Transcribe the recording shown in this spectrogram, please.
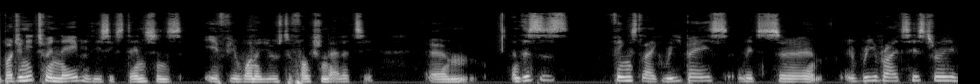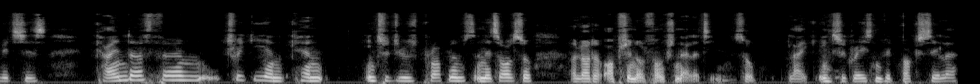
but you need to enable these extensions if you want to use the functionality. Um, and this is things like rebase, which uh, rewrites history, which is kind of um, tricky and can introduce problems. And it's also a lot of optional functionality. So like integration with Bugzilla,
